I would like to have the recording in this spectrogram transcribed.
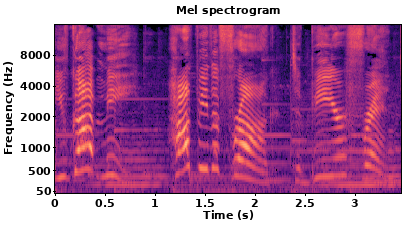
you've got me, Hoppy the Frog, to be your friend.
